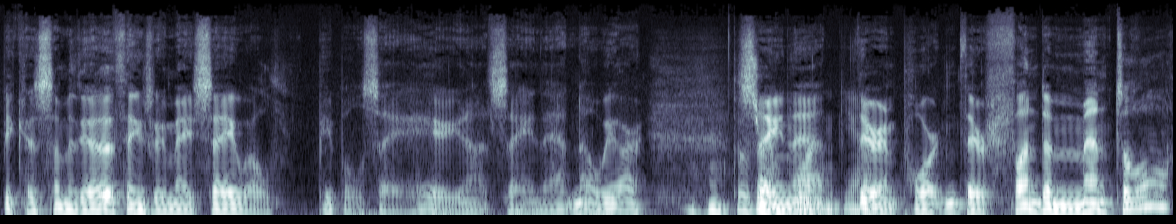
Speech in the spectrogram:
because some of the other things we may say, well, people will say, hey, you're not saying that. No, we are mm-hmm. saying are that. Yeah. They're important, they're fundamental,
